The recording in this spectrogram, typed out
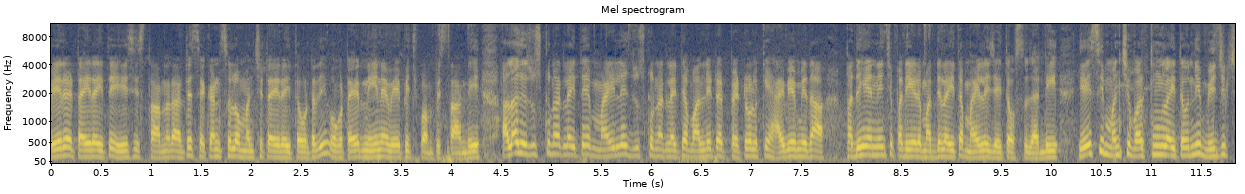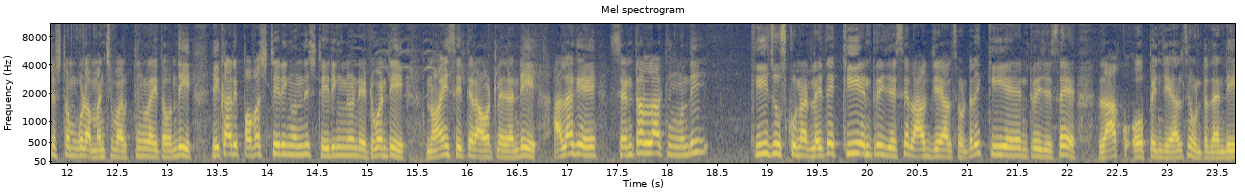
వేరే టైర్ అయితే వేసిస్తా అన్నారు. అంటే సెకండ్స్లో మంచి టైర్ అయితే ఉంటుంది. ఒక టైర్ నేనే వేపించి పంపిస్తా అండి అలాగే చూసుకున్నట్లయితే మైలేజ్ చూసుకున్నట్లయితే వన్ లీటర్ పెట్రోల్కి హైవే మీద పదిహేను నుంచి పదిహేడు మధ్యలో అయితే మైలేజ్ అయితే వస్తుందండి. ఏసీ మంచి వర్కింగ్లో అయితే ఉంది. మ్యూజిక్ సిస్టమ్ కూడా మంచి వర్కింగ్లో అయితే ఉంది. ఈ కారి పవర్ స్టీరింగ్ ఉంది. స్టీరింగ్ నుండి ఎటువంటి నాయిస్ అయితే రావట్లేదండి. అలాగే సెంట్రల్ లాకింగ్ ఉంది. కీ చూసుకున్నట్లయితే కీ ఎంట్రీ చేస్తే లాక్ చేయాల్సి ఉంటుంది. కీ ఎంట్రీ చేస్తే లాక్ ఓపెన్ చేయాల్సి ఉంటుందండి.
